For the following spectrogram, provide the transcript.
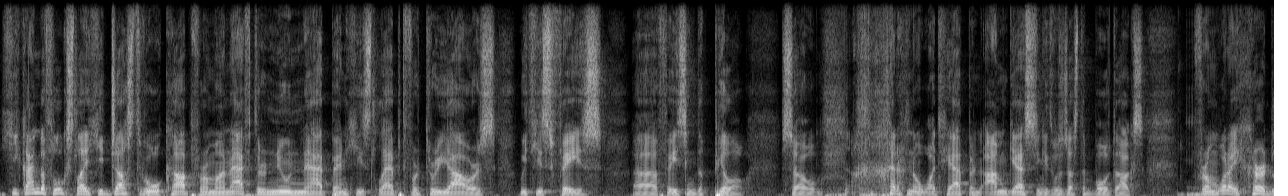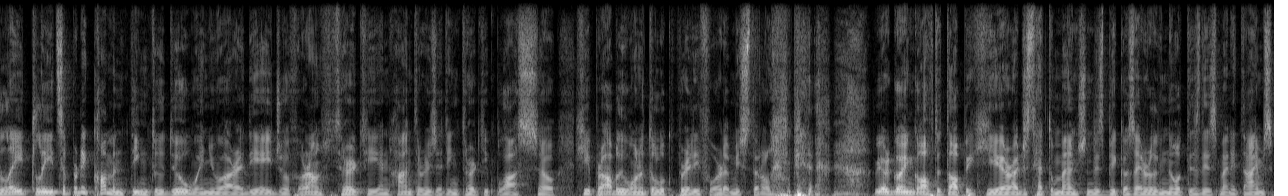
He kind of looks like he just woke up from an afternoon nap and he slept for three hours with his face uh, facing the pillow. So I don't know what happened. I'm guessing it was just a Botox. From what I heard lately, it's a pretty common thing to do when you are at the age of around 30 and Hunter is I think 30 plus, so he probably wanted to look pretty for the Mr. Olympia. we are going off the topic here. I just had to mention this because I really noticed this many times.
